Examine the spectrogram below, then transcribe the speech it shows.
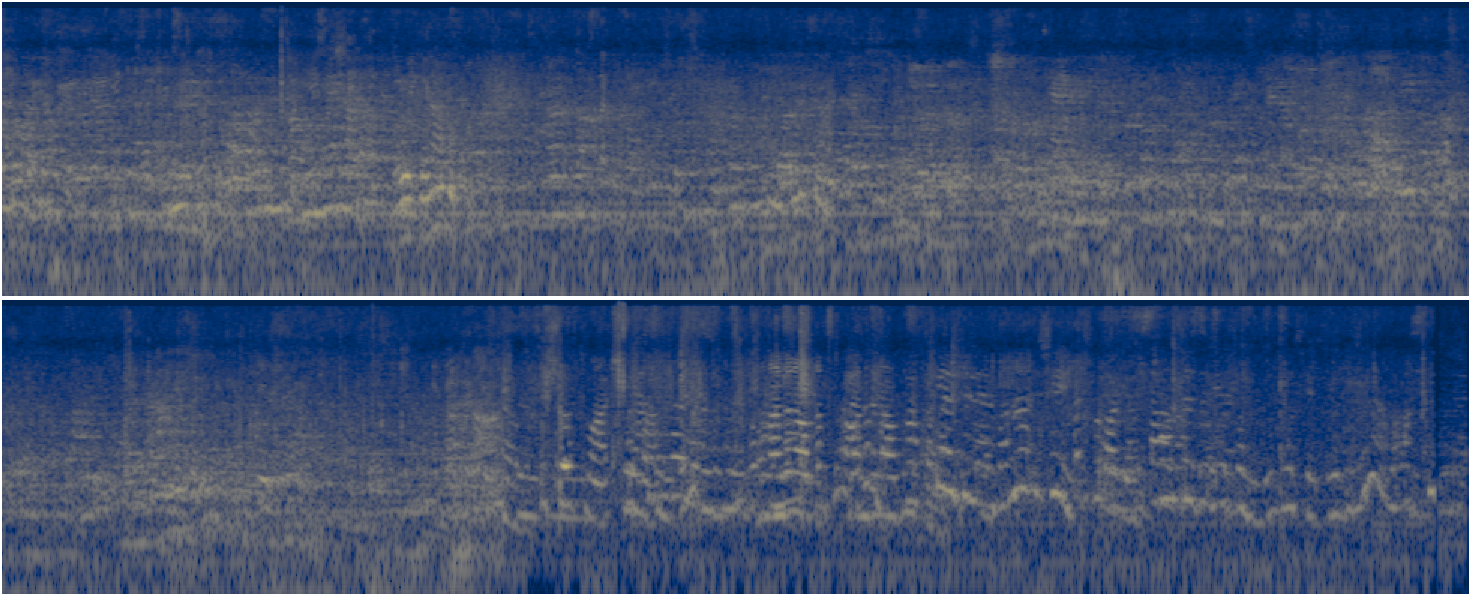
insanlar var. Evet, ben de Tişört var, şey var. Onlardan aldım, onlardan aldım. Geldiler bana şey, sağ tezleri yapamıyor, nasıl yapıyor,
